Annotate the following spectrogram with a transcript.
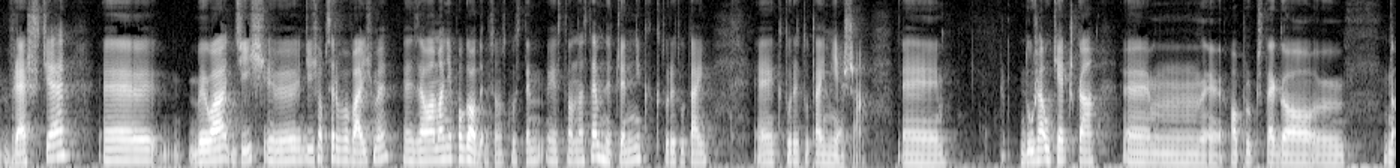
Wreszcie, E, była dziś, e, dziś obserwowaliśmy załamanie pogody. W związku z tym jest to następny czynnik, który tutaj, e, który tutaj miesza. Duża ucieczka, oprócz tego no,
